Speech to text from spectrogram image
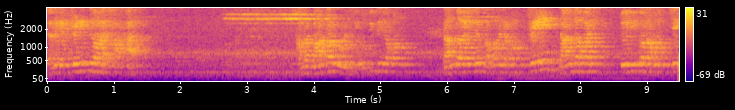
যাদেরকে ট্রেনিং দেওয়া হয় শাখায় আমরা বারবার বলেছি, অতীতে যখন দাঙ্গা হয়েছে তখন যখন ট্রেন দাঙ্গাবাজ তৈরি করা হচ্ছে।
